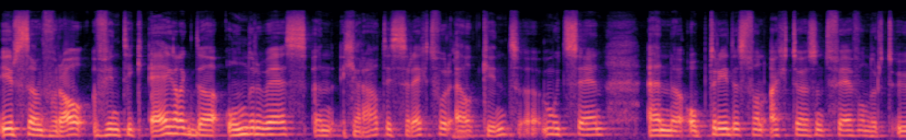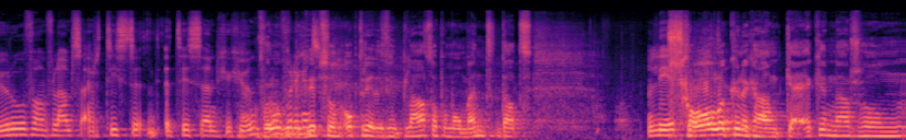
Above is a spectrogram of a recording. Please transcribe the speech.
Eerst en vooral vind ik eigenlijk dat onderwijs een gratis recht voor elk kind uh, moet zijn. En uh, optredens van 8500 euro van Vlaamse artiesten, het is een gegund. Ja, voor een begrip, zo'n optreden vindt plaats op een moment dat scholen kunnen gaan kijken naar zo'n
